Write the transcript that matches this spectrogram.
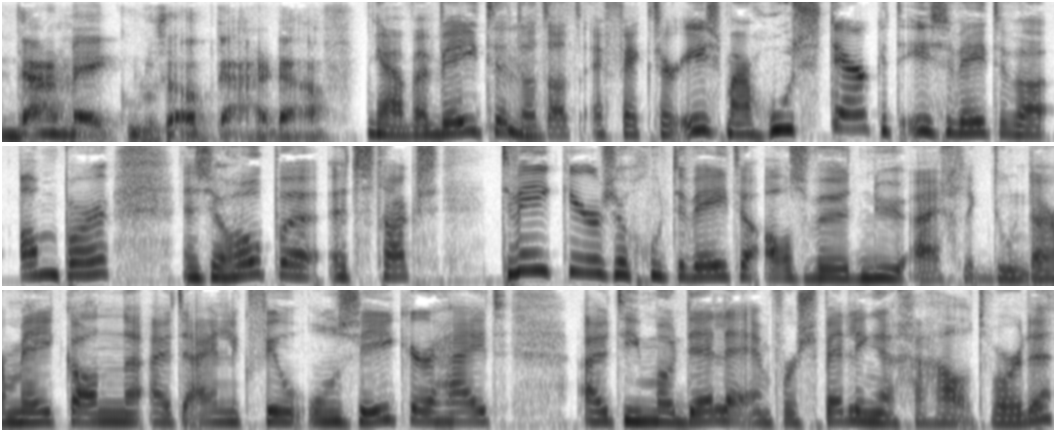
daarmee koelen ze ook de aarde af. Ja, we weten dat dat effect er is, maar hoe sterk het is, weten we amper. En ze hopen het straks twee keer zo goed te weten als we het nu eigenlijk doen. Daarmee kan eh, uiteindelijk veel onzekerheid uit die modellen en voorspellingen gehaald worden.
